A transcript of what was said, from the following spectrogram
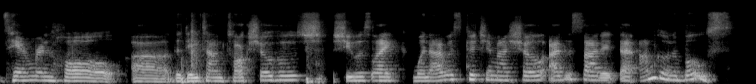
Tamron Hall, uh, the daytime talk show host, she was like, when I was pitching my show, I decided that I'm going to boast.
